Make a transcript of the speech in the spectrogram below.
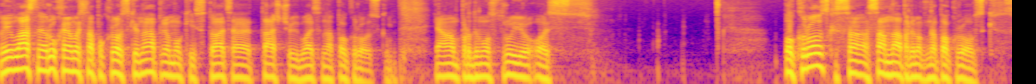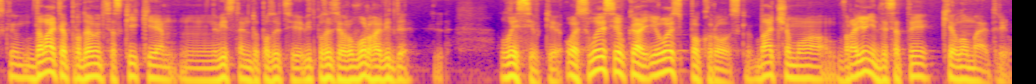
Ну і власне рухаємось на Покровський напрямок, і ситуація та, що відбувається на Покровську. Я вам продемонструю ось. Покровськ, сам напрямок на Покровськ. Давайте подивимося, скільки відстань до позиції від позиції ворога від Лисівки. Ось Лисівка і ось Покровськ. Бачимо в районі 10 кілометрів.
